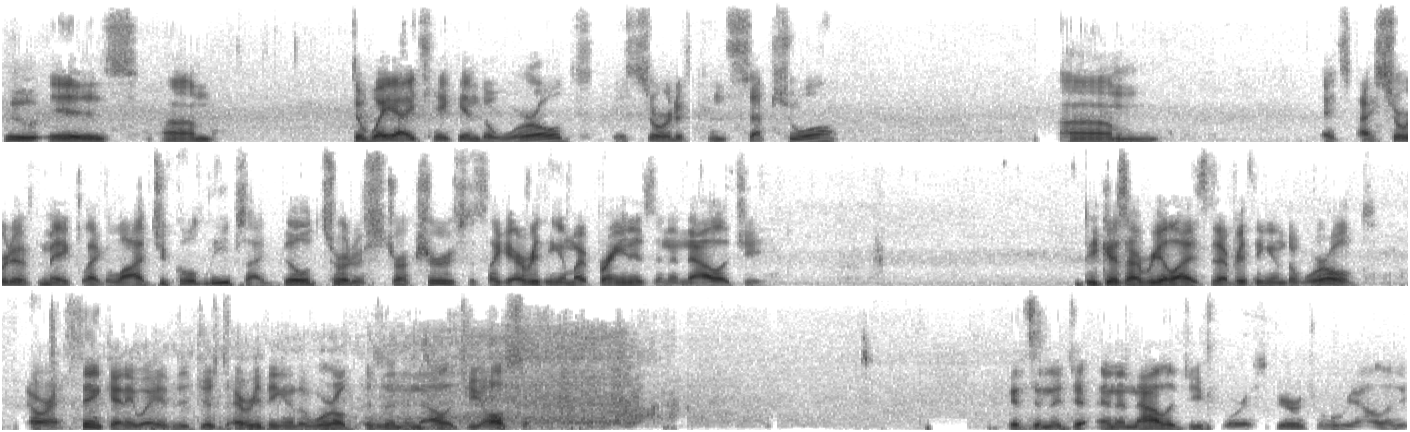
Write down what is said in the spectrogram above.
who is um, the way I take in the world is sort of conceptual. Um, it's I sort of make like logical leaps. I build sort of structures. It's like everything in my brain is an analogy because I realize that everything in the world, or I think anyway, that just everything in the world is an analogy also. It's an, an analogy for a spiritual reality,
